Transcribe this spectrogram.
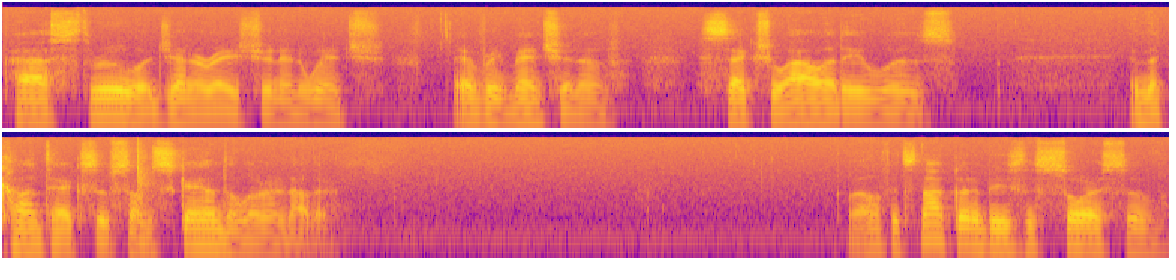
passed through a generation in which every mention of sexuality was in the context of some scandal or another. Well, if it's not going to be the source of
